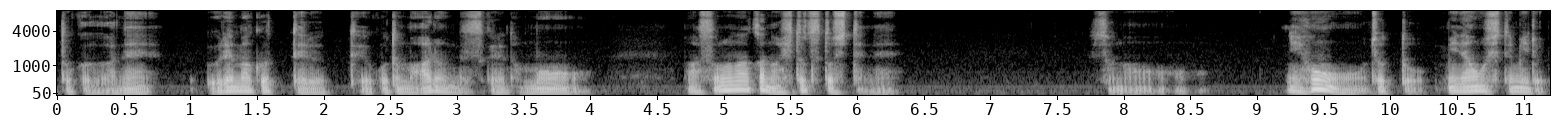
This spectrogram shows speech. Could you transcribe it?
とかがね売れまくってるっていうこともあるんですけれども、まあ、その中の一つとしてねその日本をちょっと見直してみる。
